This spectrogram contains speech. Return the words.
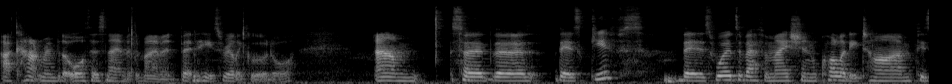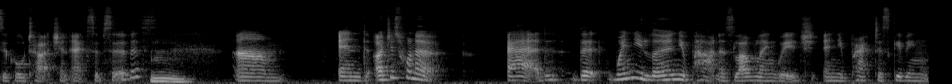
I can't remember the author's name at the moment, but he's really good. Or um, so the there's gifts, Mm-hmm. there's words of affirmation, quality time, physical touch, and acts of service. Mm. Um, and I just want to add that when you learn your partner's love language and you practice giving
